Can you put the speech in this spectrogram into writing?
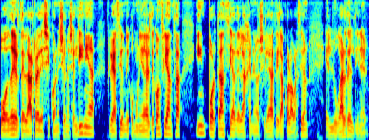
poder de las redes y conexiones en línea, creación de comunidades de confianza, importancia de la generosidad y la colaboración en lugar del dinero.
